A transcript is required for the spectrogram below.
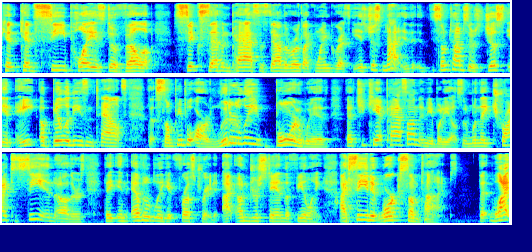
can can see plays develop six, seven passes down the road like Wayne Gretzky. It's just not. Sometimes there's just innate abilities and talents that some people are literally born with that you can't pass on to anybody else. And when they try to see it in others, they inevitably get frustrated. I understand the feeling. I see it at work sometimes. That why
